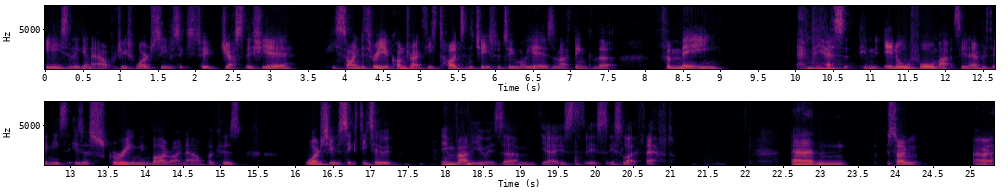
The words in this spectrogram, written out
easily going to outproduce wide receiver 62 just this year. He signed a three year contract. He's tied to the Chiefs for two more years. And I think that for me, MVS in in all formats in everything is is a screaming buy right now because wide receiver 62 in value is um yeah it's it's it's like theft. Um so uh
